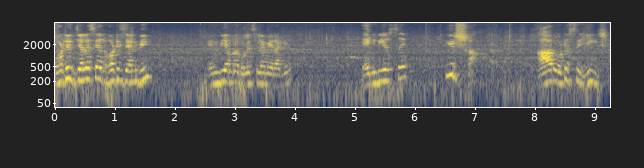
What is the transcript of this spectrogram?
হোয়াট ইজ জেলাসি আর হোয়াট ইজ এনভি এনভি আমরা বলেছিলাম এর আগে। এনভি হচ্ছে ঈর্ষা। আর ওটা হচ্ছে হিংসা।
